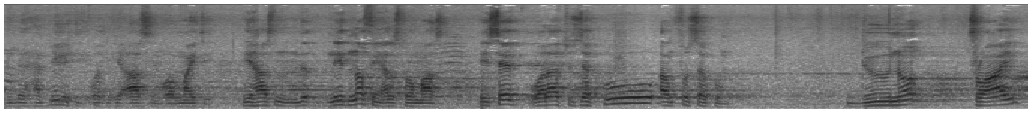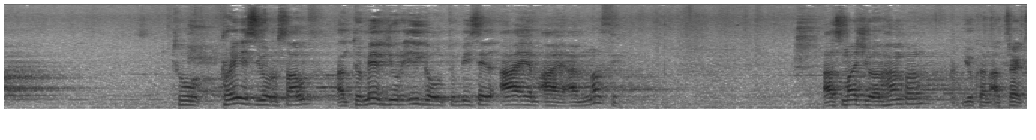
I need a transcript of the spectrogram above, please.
And the ability, what he asked him, Almighty. He has need nothing else from us. He said, وَلَا تُزَكُوا أَنفُسَكُمْ Do not try to praise yourself and to make your ego to be said, I am I, I'm nothing. As much you are humble, you can attract.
